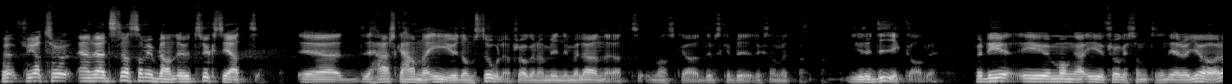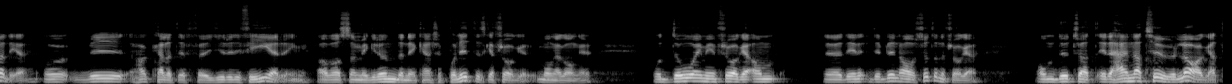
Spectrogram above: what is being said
För, för jag tror en rädsla som ibland uttrycks är att Eh, det här ska hamna i EU-domstolen, frågan om minimilöner, att man ska, det ska bli liksom ett juridik av det. För det är ju många EU-frågor som tenderar att göra det och vi har kallat det för juridifiering av vad som i grunden är kanske politiska frågor många gånger. Och då är min fråga om, eh, det, det blir en avslutande fråga, om du tror att är det här naturlag att,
